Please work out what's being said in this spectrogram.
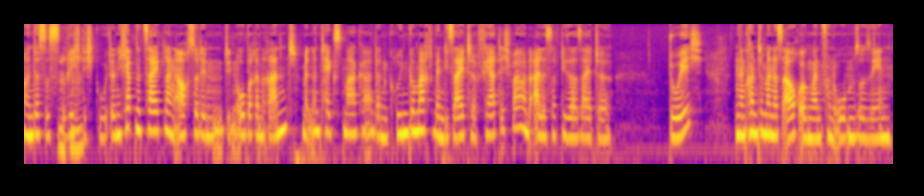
Und das ist mhm. richtig gut. Und ich habe eine Zeit lang auch so den, den oberen Rand mit einem Textmarker dann grün gemacht, wenn die Seite fertig war und alles auf dieser Seite durch. Und dann konnte man das auch irgendwann von oben so sehen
